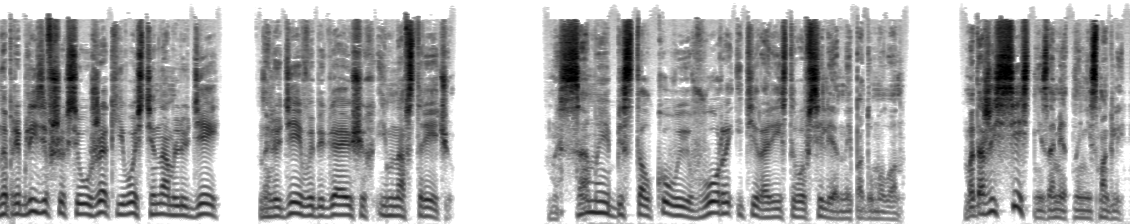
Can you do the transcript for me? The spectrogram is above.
на приблизившихся уже к его стенам людей, на людей, выбегающих им навстречу. «Мы самые бестолковые воры и террористы во Вселенной», — подумал он. «Мы даже сесть незаметно не смогли.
